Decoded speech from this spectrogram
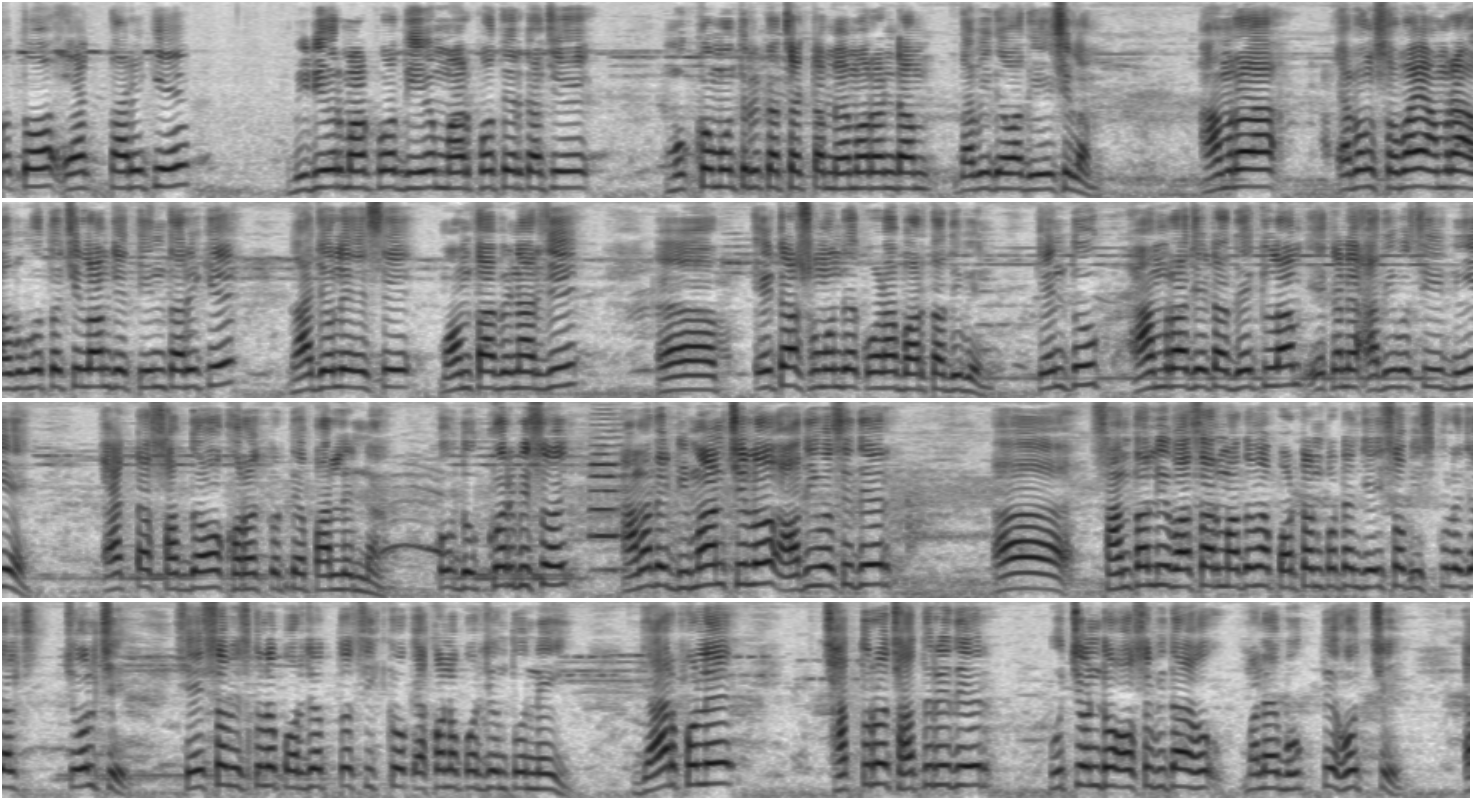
গত এক তারিখে বিডিওর মারফত ডিএম মারফতের কাছে মুখ্যমন্ত্রীর কাছে একটা মেমোরান্ডাম দাবি দেওয়া দিয়েছিলাম। আমরা এবং সবাই আমরা অবগত ছিলাম যে তিন তারিখে গাজলে এসে মমতা ব্যানার্জি এটার সম্বন্ধে কড়া বার্তা দিবেন। কিন্তু আমরা যেটা দেখলাম, এখানে আদিবাসী নিয়ে একটা শব্দও খরচ করতে পারলেন না। খুব দুঃখের বিষয়, আমাদের ডিমান্ড ছিল আদিবাসীদের সাঁওতালি ভাষার মাধ্যমে পটন পটন যেই সব স্কুলে চলছে, সেই সব স্কুলে পর্যাপ্ত শিক্ষক এখনও পর্যন্ত নেই। যার ফলে ছাত্র ছাত্রীদের প্রচণ্ড অসুবিধা মানে ভুগতে হচ্ছে।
